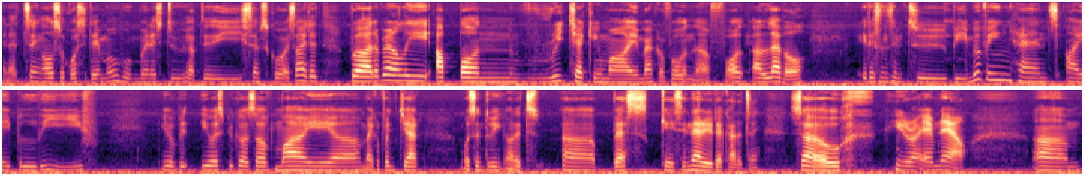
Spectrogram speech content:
and I think also Quasidemo who managed to have the same score as I did. But apparently upon rechecking my microphone uh, uh, level it doesn't seem to be moving hence I believe it was because of my uh, microphone jack wasn't doing on its uh, best case scenario that kind of thing. So here I am now. Um,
